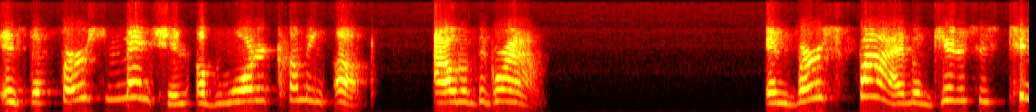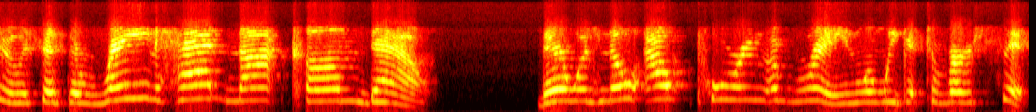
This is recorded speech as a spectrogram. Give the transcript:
is the first mention of water coming up out of the ground. In verse 5 of Genesis 2, it says, The rain had not come down. There was no outpouring of rain when we get to verse 6.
